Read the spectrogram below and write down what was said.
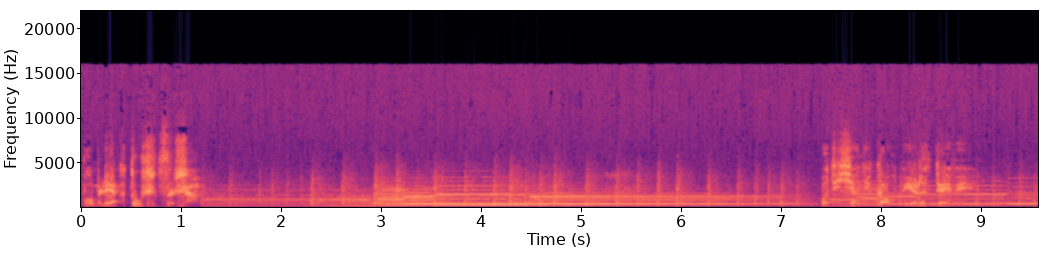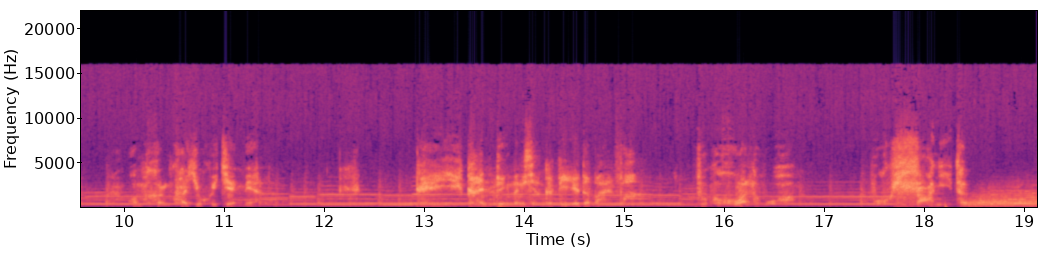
我们两个都是自杀。我得向你告别了，戴维。我们很快就会见面了。盖伊肯定能想个别的办法。如果换了我，我会杀你的。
